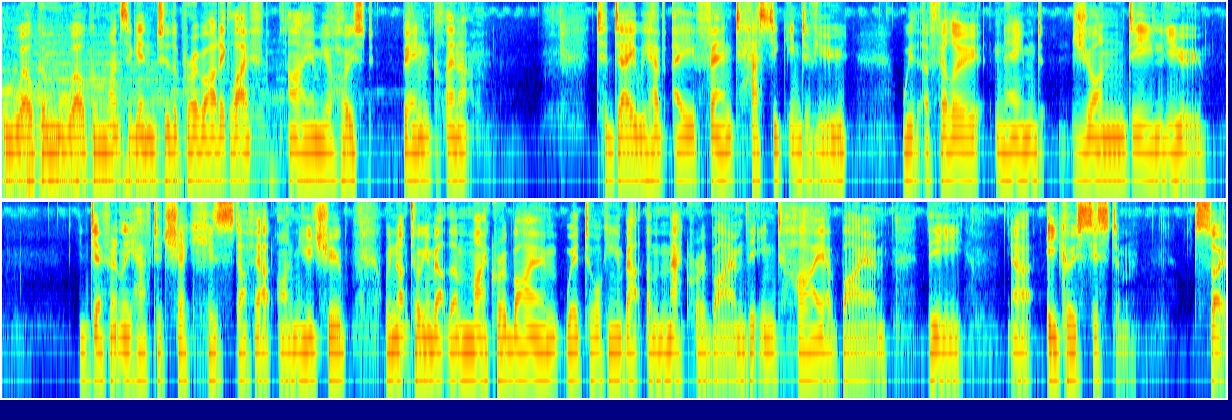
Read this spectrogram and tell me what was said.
Welcome, welcome once again to the Probiotic Life. I am your host, Ben Klenner. Today we have a fantastic interview with a fellow named John D. Liu. You definitely have to check his stuff out on YouTube. We're not talking about the microbiome, we're talking about the macrobiome, the entire biome, the uh, ecosystem. So,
